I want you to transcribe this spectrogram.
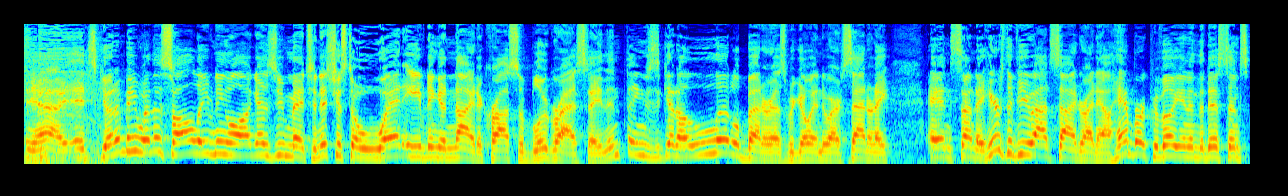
Yeah, it's going to be with us all evening long, as you mentioned. It's just a wet evening and night across the Bluegrass State. Then things get a little better as we go into our Saturday and Sunday. Here's the view outside right now. Hamburg Pavilion in the distance.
